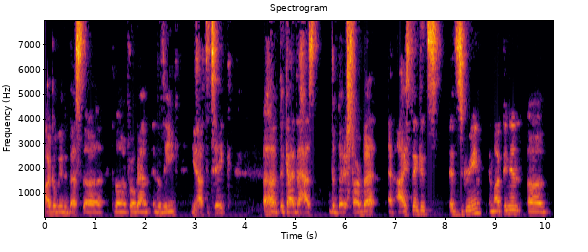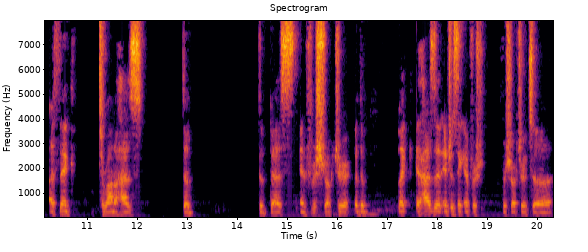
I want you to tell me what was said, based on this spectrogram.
arguably the best uh, development program in the league, you have to take uh, the guy that has the better star bet. And I think it's it's Green, in my opinion. Uh, I think Toronto has the the best infrastructure. Uh, the like it has an interesting infra- infrastructure to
